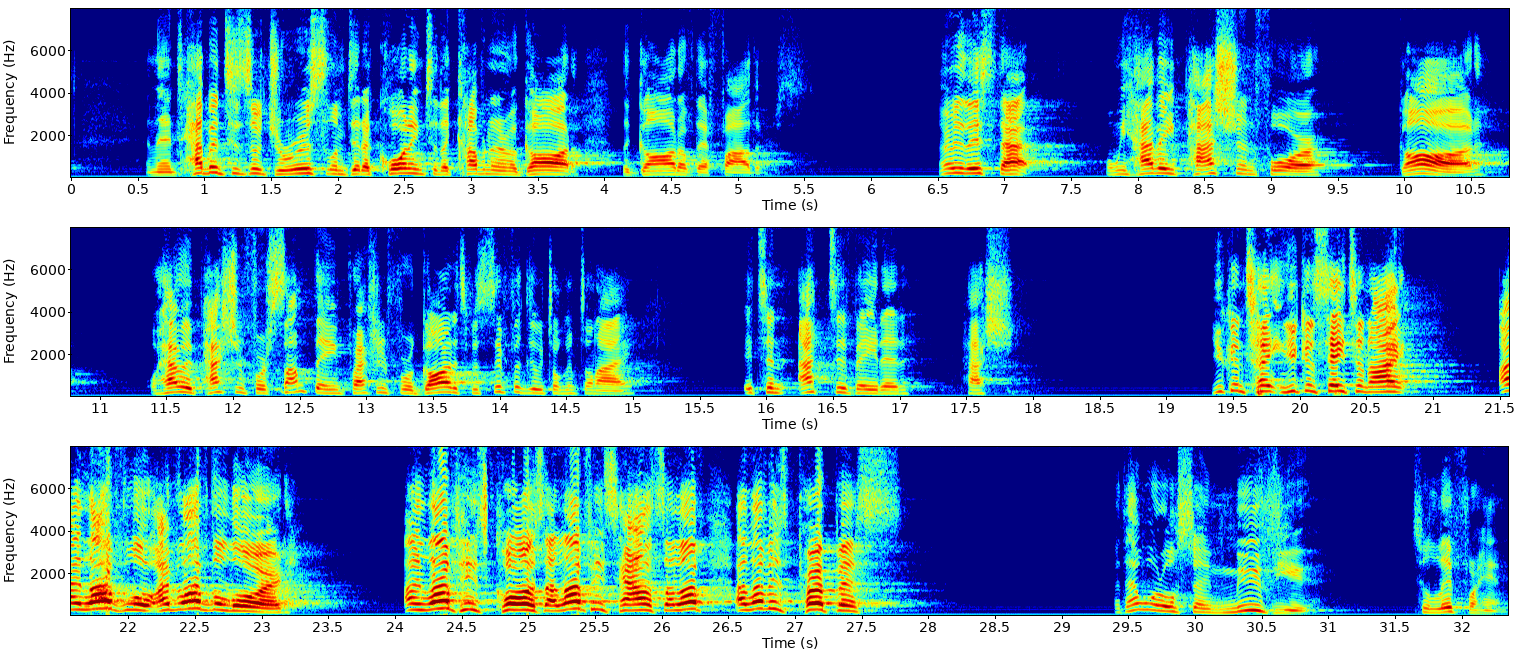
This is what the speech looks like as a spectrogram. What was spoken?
And the inhabitants of Jerusalem did according to the covenant of God, the God of their fathers. Know this that when we have a passion for God, or have a passion for something, passion for God specifically, we're talking tonight, it's an activated passion. You can, take, you can say tonight, I love, Lord, I love the Lord. I love his cause. I love his house. I love, I love his purpose. But that will also move you to live for him.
